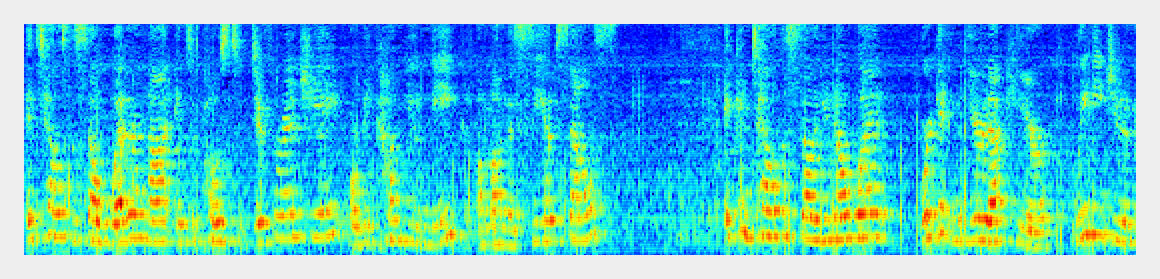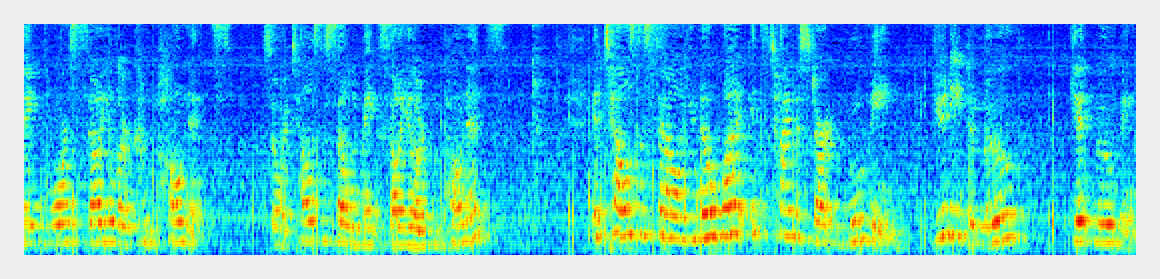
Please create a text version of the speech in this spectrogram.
It tells the cell whether or not it's supposed to differentiate or become unique among a sea of cells. It can tell the cell, you know what, we're getting geared up here. We need you to make more cellular components. So it tells the cell to make cellular components. It tells the cell, you know what, it's time to start moving. You need to move, get moving.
